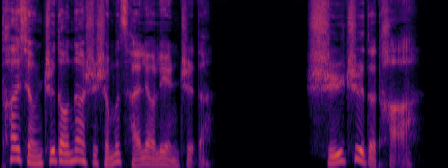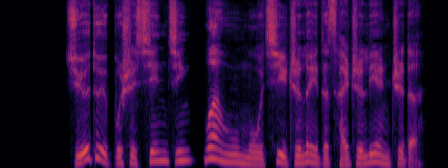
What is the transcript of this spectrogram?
他想知道那是什么材料炼制的。石质的塔，绝对不是仙金、万物母气之类的材质炼制的。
